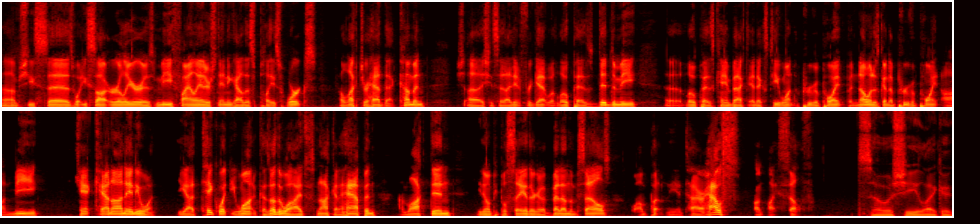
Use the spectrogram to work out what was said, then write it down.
Um, she says, What you saw earlier is me finally understanding how this place works. Electra had that coming. Uh, she said, I didn't forget what Lopez did to me. Uh, Lopez came back to NXT wanting to prove a point, but no one is going to prove a point on me. Can't count on anyone. You got to take what you want because otherwise it's not going to happen. I'm locked in. You know, people say they're going to bet on themselves. Well, I'm putting the entire house on myself. So is she like a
